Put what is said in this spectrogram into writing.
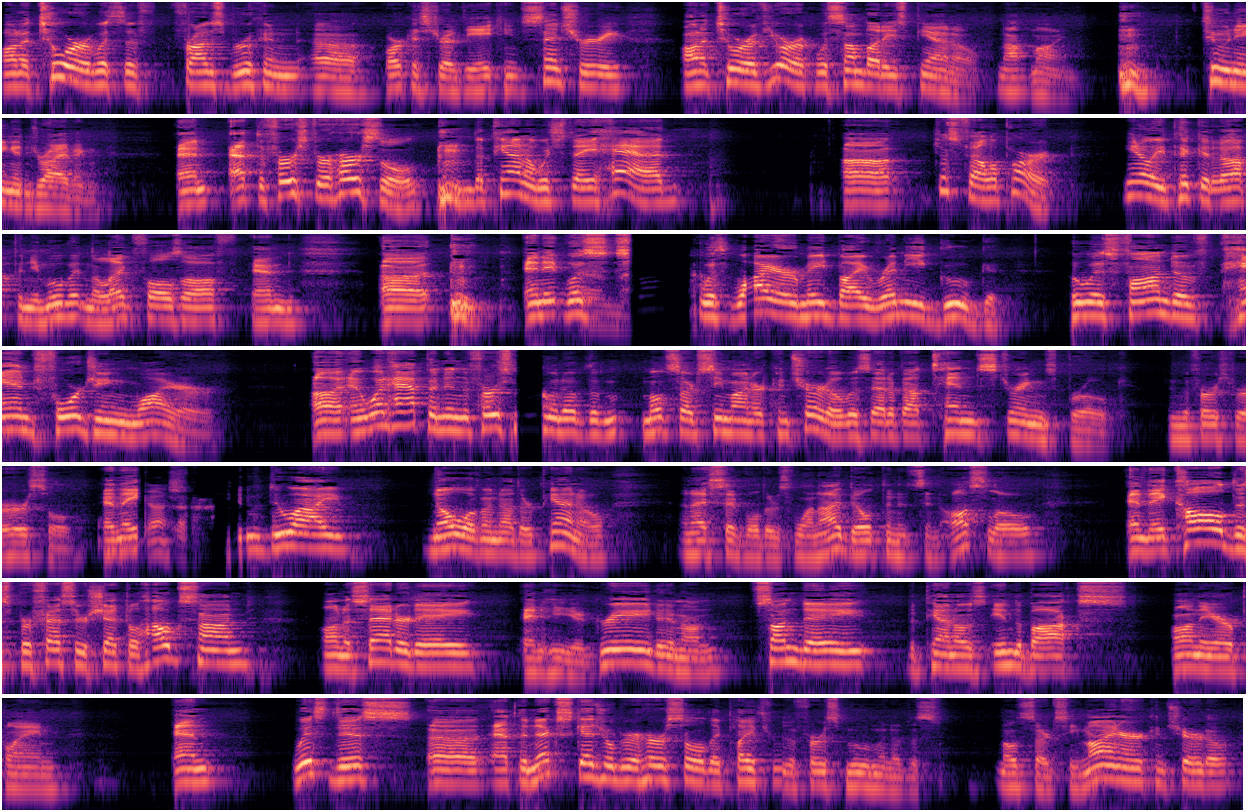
on a tour with the Frans Brüggen uh, Orchestra of the 18th century, on a tour of Europe with somebody's piano, not mine, tuning and driving. And at the first rehearsal, the piano which they had uh, just fell apart. You know, you pick it up and you move it, and the leg falls off, and uh, and it was with wire made by Remy Gug, who was fond of hand forging wire. Uh, and what happened in the first movement of the Mozart C minor concerto was that about 10 strings broke in the first rehearsal. And they, Gosh. do, do I know of another piano? And I said, well, there's one I built and it's in Oslo. And they called this Professor Kjetil Haugsand on a Saturday and he agreed. And on Sunday, the piano's in the box on the airplane. And with this, uh, at the next scheduled rehearsal, they play through the first movement of this Mozart C minor concerto.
